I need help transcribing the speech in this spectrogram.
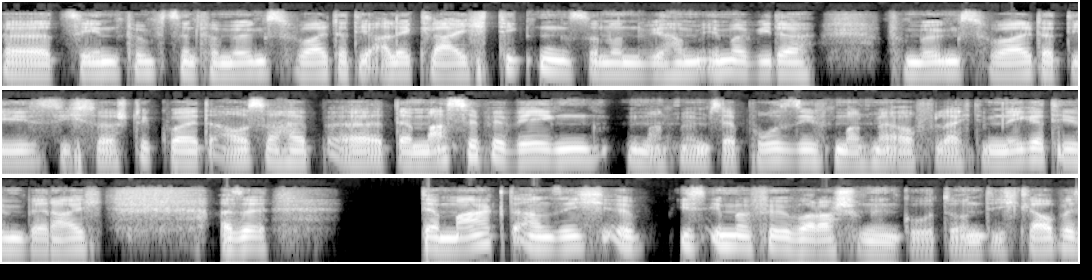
äh, 10, 15 Vermögensverwalter, die alle gleich ticken, sondern wir haben immer wieder Vermögensverwalter, die sich so ein Stück weit außerhalb äh, der Masse bewegen, manchmal im sehr positiven, manchmal auch vielleicht im negativen Bereich. Also der Markt an sich äh, ist immer für Überraschungen gut. Und ich glaube,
